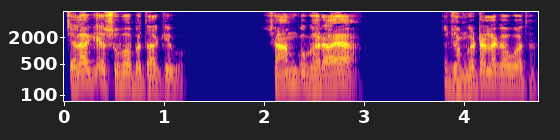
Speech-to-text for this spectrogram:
چلا گیا صبح بتا کے وہ۔ شام کو گھر آیا، تو جھمگٹا لگا ہوا تھا۔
